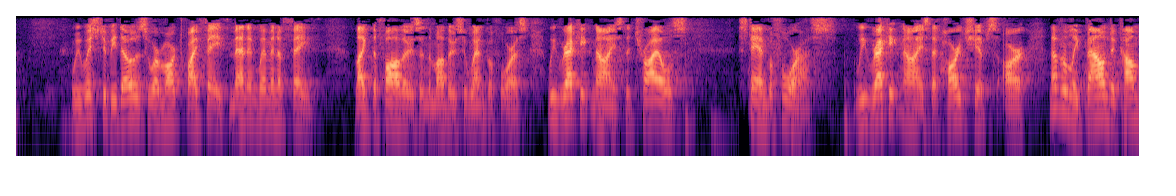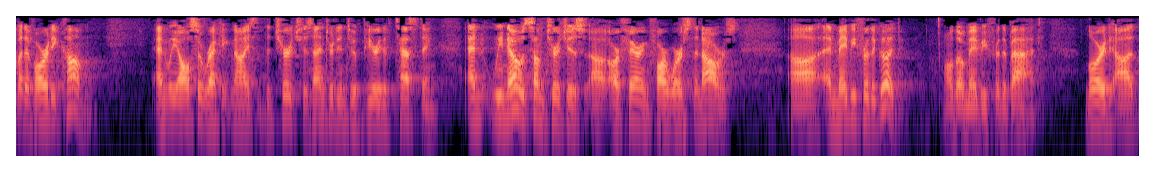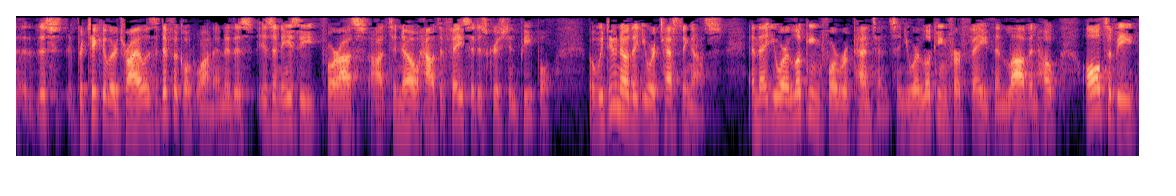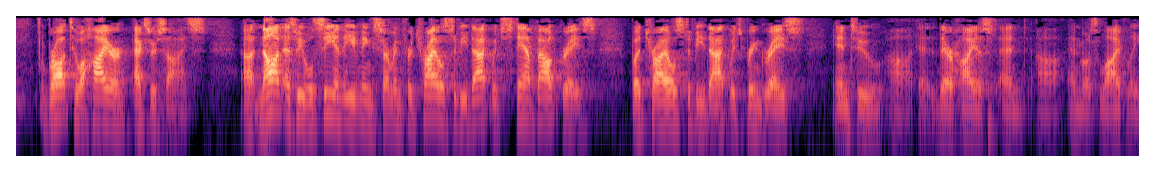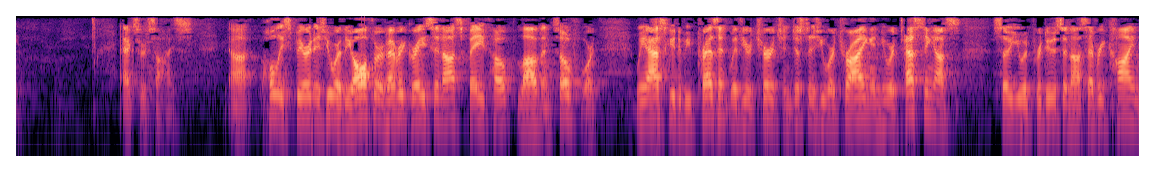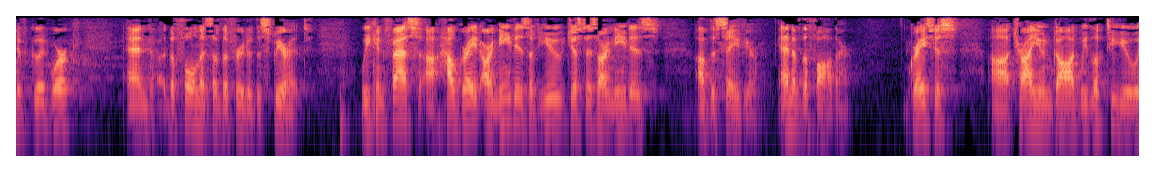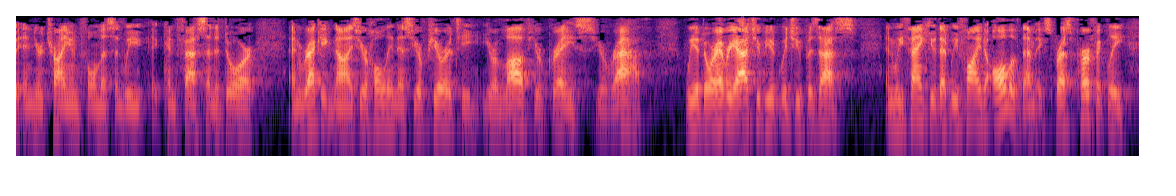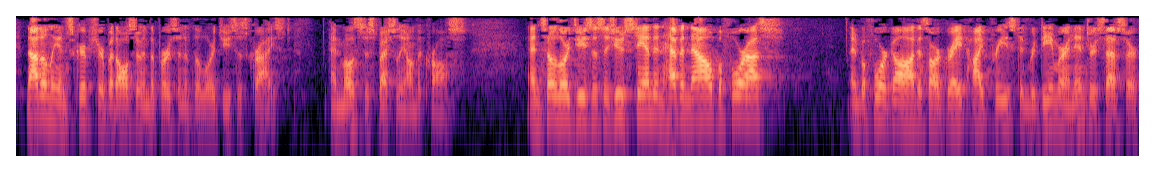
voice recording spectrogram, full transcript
We wish to be those who are marked by faith, men and women of faith, like the fathers and the mothers who went before us. We recognize that trials stand before us. We recognize that hardships are not only bound to come, but have already come. And we also recognize that the church has entered into a period of testing. And we know some churches uh, are faring far worse than ours, uh, and maybe for the good, although maybe for the bad. Lord, uh, this particular trial is a difficult one, and it is, isn't easy for us uh, to know how to face it as Christian people. But we do know that you are testing us, and that you are looking for repentance, and you are looking for faith and love and hope, all to be brought to a higher exercise. Uh, not, as we will see in the evening sermon, for trials to be that which stamp out grace, but trials to be that which bring grace into uh, their highest and, uh, and most lively exercise. Uh, Holy Spirit, as you are the author of every grace in us, faith, hope, love, and so forth, we ask you to be present with your church, and just as you are trying and you are testing us, so you would produce in us every kind of good work and the fullness of the fruit of the Spirit. We confess uh, how great our need is of you, just as our need is of the Savior and of the Father. Gracious uh, triune God, we look to you in your triune fullness and we confess and adore and recognize your holiness, your purity, your love, your grace, your wrath. We adore every attribute which you possess. And we thank you that we find all of them expressed perfectly, not only in scripture, but also in the person of the Lord Jesus Christ, and most especially on the cross. And so, Lord Jesus, as you stand in heaven now before us, and before God as our great high priest and redeemer and intercessor,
